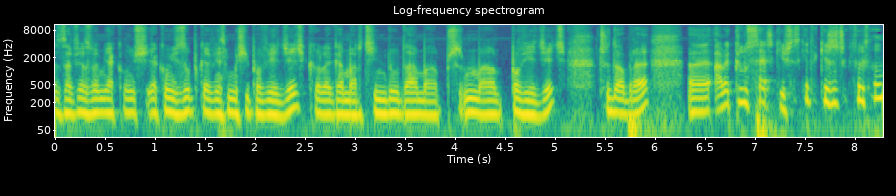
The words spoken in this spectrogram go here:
zawiozłem jakąś, jakąś zupkę, więc musi powiedzieć. Kolega Marcin Duda ma, ma powiedzieć, czy dobre. E, ale kluseczki, wszystkie takie rzeczy, których no,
